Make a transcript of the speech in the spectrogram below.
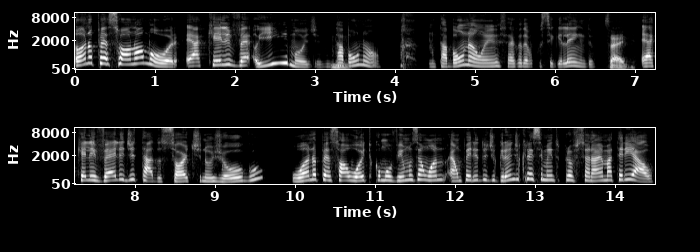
Ano pessoal no amor. É aquele velho. Ih, Moody, não tá Hum. bom não. Não tá bom não, hein? Será que eu devo conseguir lendo? Segue. É aquele velho ditado sorte no jogo. O ano pessoal 8, como vimos, é um, ano, é um período de grande crescimento profissional e material.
